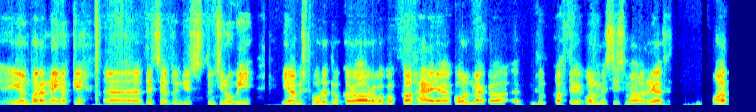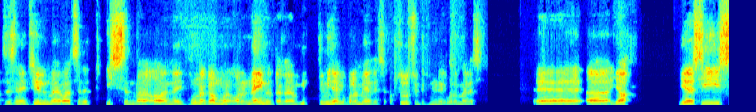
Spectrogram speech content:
ei olnud varem näinudki, täitsa tundis, tundsin huvi ja mis puudutab ka Robocop kahe ja kolmega, kahte ja kolme, siis ma reaalselt vaatasin neid filme ja vaatasin, et issand, ma olen neid kunagi ammu olen näinud, aga mitte midagi pole meeles, absoluutselt mitte midagi pole meeles. jah, ja siis,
